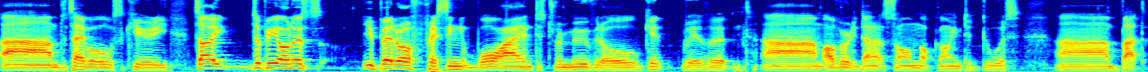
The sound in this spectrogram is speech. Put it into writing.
Um, disable all security. So to be honest, you're better off pressing Y, just remove it all, get rid of it. Um, I've already done it, so I'm not going to do it. Uh, but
